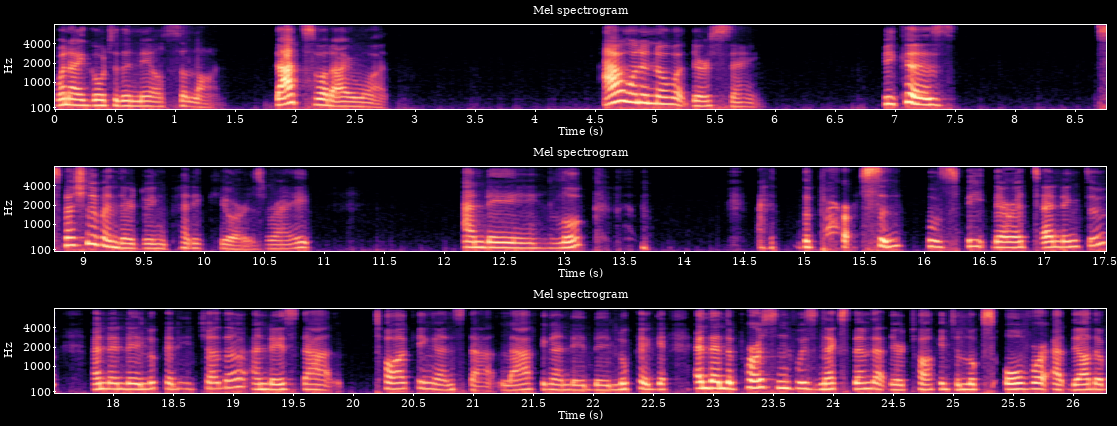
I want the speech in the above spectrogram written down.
when I go to the nail salon. That's what I want. I want to know what they're saying. Because, especially when they're doing pedicures, right? And they look at the person whose feet they're attending to, and then they look at each other and they start talking and start laughing and they, they look again and then the person who is next to them that they're talking to looks over at the other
